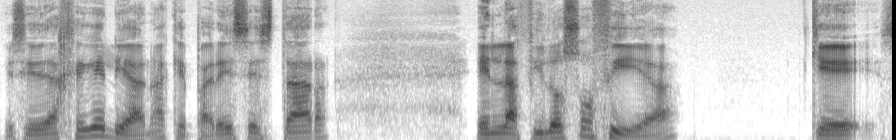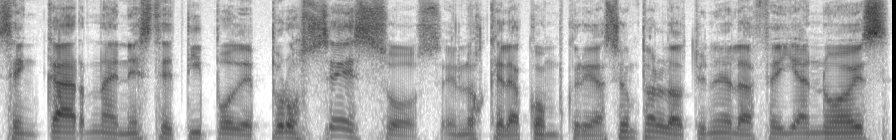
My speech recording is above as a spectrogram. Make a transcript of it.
esa idea hegeliana que parece estar en la filosofía, que se encarna en este tipo de procesos en los que la Congregación para la Doctrina de la Fe ya no es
